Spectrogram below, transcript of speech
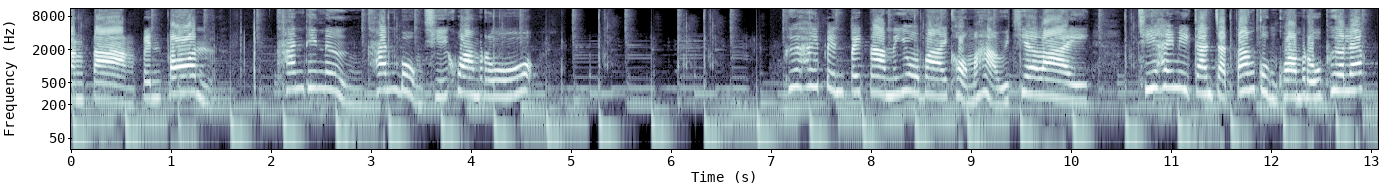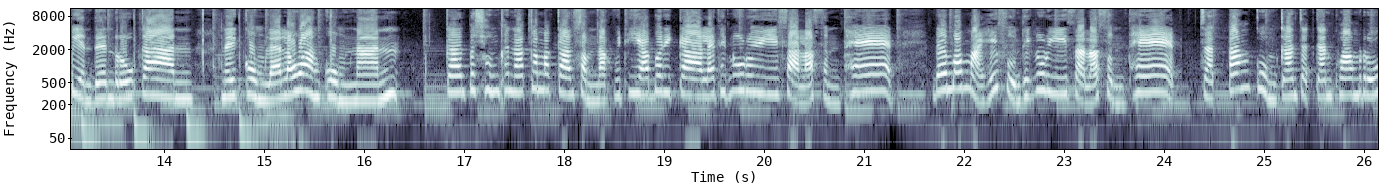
ต่างๆ เป็นต้น ขั้นที่ 1 ขั้นบ่งชี้ความรู้ เพื่อให้เป็นไปตามนโยบายของมหาวิทยาลัย ที่ให้มีการจัดตั้งกลุ่มความรู้เพื่อแลกเปลี่ยนเรียนรู้กัน ในกลุ่มและระหว่างกลุ่มนั้น การประชุมคณะกรรมการสำนักวิทยาบริการและเทคโนโลยีสารสนเทศ ได้มอบหมายให้ศูนย์เทคโนโลยีสารสนเทศ จัดตั้งกลุ่มการจัดการความรู้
